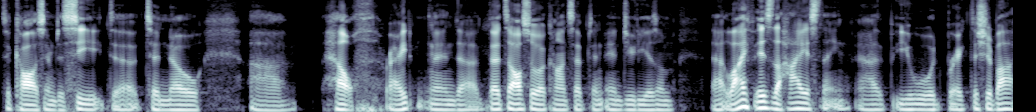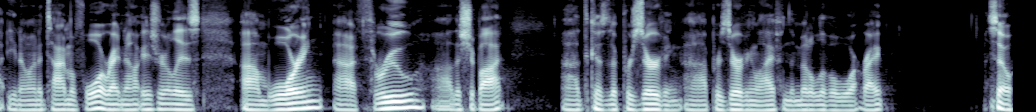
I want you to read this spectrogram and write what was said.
to cause him to see to to know uh, health, right? And uh, that's also a concept in, in, Judaism that life is the highest thing. Uh, you would break the Shabbat, you know, in a time of war right now. Israel is um, warring through the Shabbat because they're preserving preserving life in the middle of a war, right? So,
